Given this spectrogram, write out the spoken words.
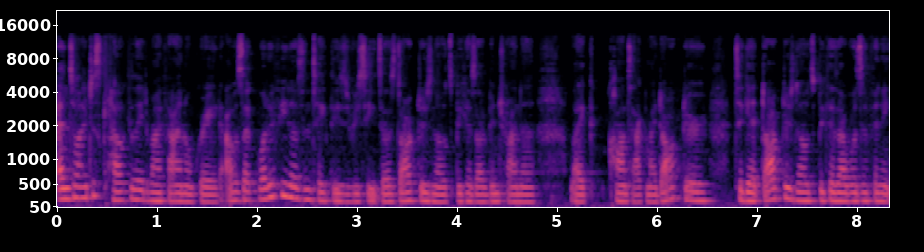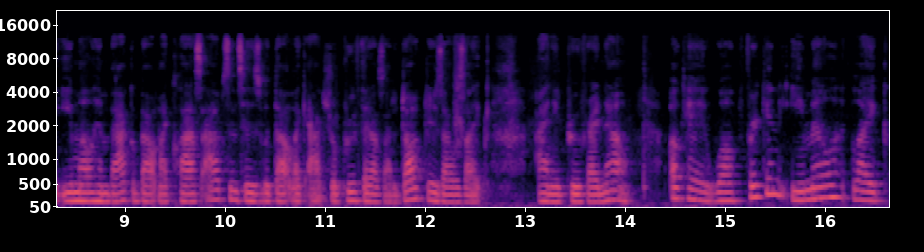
and so I just calculated my final grade. I was like, what if he doesn't take these receipts as doctor's notes because I've been trying to like contact my doctor to get doctor's notes because I wasn't going to email him back about my class absences without like actual proof that I was at a doctor's. I was like, I need proof right now. Okay, well, freaking email like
